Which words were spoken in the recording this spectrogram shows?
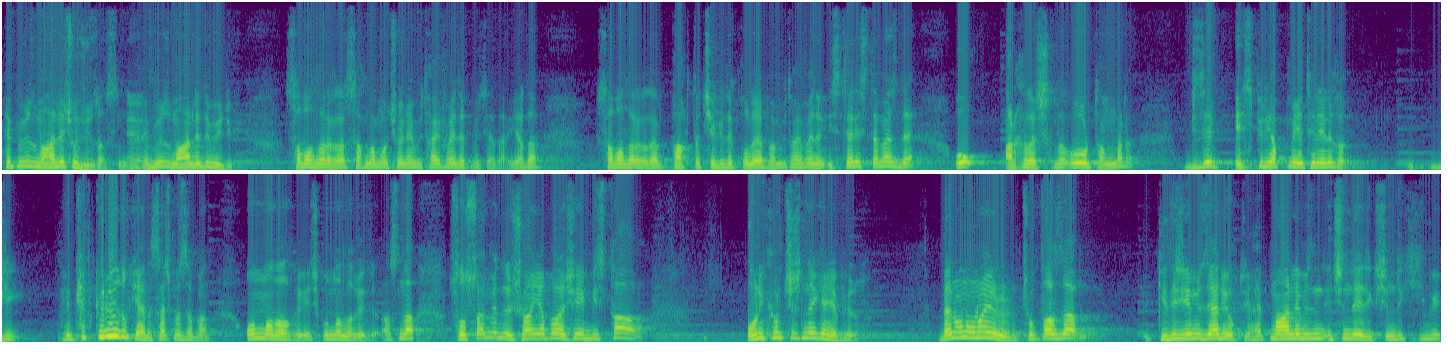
Hepimiz mahalle çocuğuyuz aslında. Evet. Hepimiz mahallede büyüdük. Sabahlara kadar saklambaç oynayan bir tayfaydık biz ya da ya da sabahlara kadar parkta çekirdek kola yapan bir tayfaydık. İster istemez de o arkadaşlıklar, o ortamlar bize espri yapma yeteneğini bir hep hep gülüyorduk yani saçma sapan. Onunla dalga geç, bununla dalga geç. Aslında sosyal medyada şu an yapılan şeyi biz ta 12-13 yaşındayken yapıyoruz. Ben onu ona ayırıyorum. Çok fazla gideceğimiz yer yoktu ya. Hep mahallemizin içindeydik. Şimdiki gibi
